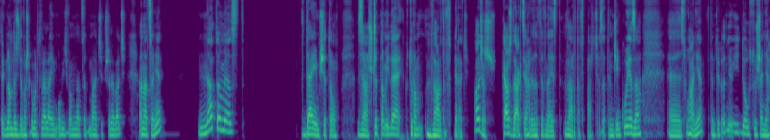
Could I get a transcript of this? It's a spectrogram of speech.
zaglądać do waszego portfela i mówić wam, na co macie przelewać, a na co nie. Natomiast wydaje mi się tą za szczytną ideę, którą warto wspierać. Chociaż każda akcja charytatywna jest warta wsparcia. Zatem dziękuję za e, słuchanie w tym tygodniu i do usłyszenia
